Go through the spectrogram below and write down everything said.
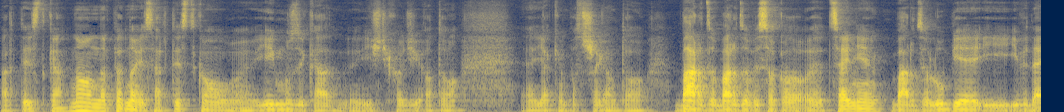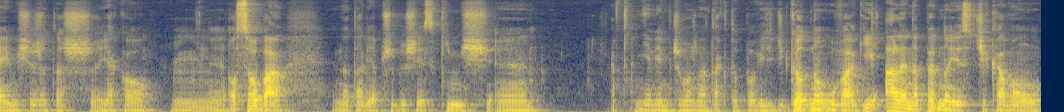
artystka. No na pewno jest artystką. Jej muzyka, jeśli chodzi o to, jak ją postrzegam, to bardzo, bardzo wysoko cenię, bardzo lubię i, i wydaje mi się, że też jako mm, osoba Natalia Przybysz jest kimś, e, nie wiem czy można tak to powiedzieć, godną uwagi, ale na pewno jest ciekawą,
